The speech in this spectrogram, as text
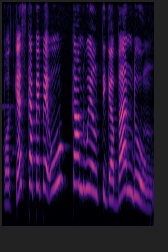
Podcast KPPU Kanwil 3 Bandung.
